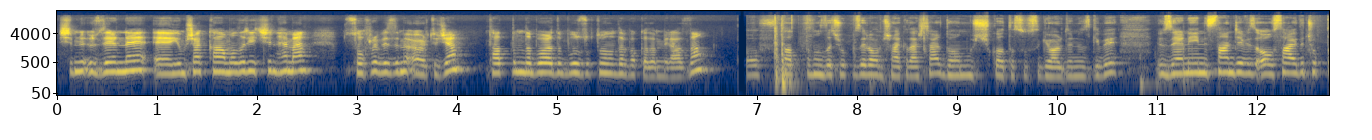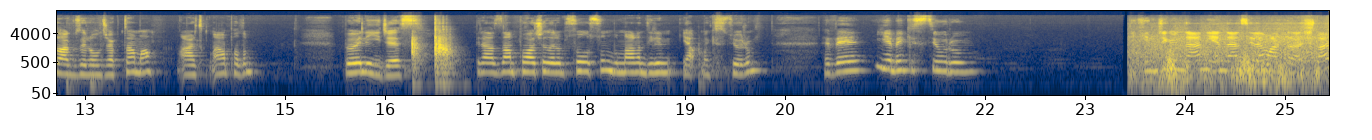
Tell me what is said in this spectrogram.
Şimdi üzerine e, yumuşak kalmaları için hemen sofra bezimi örteceğim. Tatlım da bu arada buzlukta ona da bakalım birazdan. Of tatlımız da çok güzel olmuş arkadaşlar. Donmuş çikolata sosu gördüğünüz gibi. Üzerine Hindistan cevizi olsaydı çok daha güzel olacaktı ama artık ne yapalım. Böyle yiyeceğiz. Birazdan poğaçalarım soğusun. Bunlarla dilim yapmak istiyorum. Ve yemek istiyorum. İkinci günden yeniden selam arkadaşlar.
